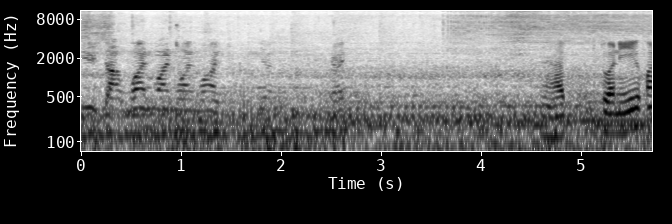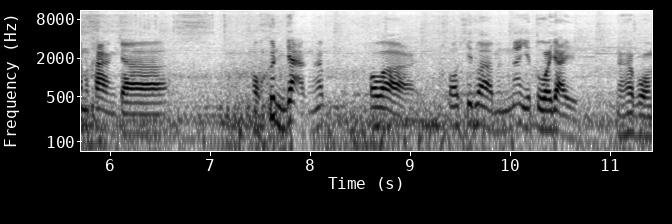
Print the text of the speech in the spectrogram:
you start wind, wind, wind, wind. Yeah. Okay. นะครับ ตัวนี้ค่อนข้างจะเอาขึ้นยากนะครับ เพราะว่าก็คิดว่ามันน่าจะตัวใหญ่นะครับผม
